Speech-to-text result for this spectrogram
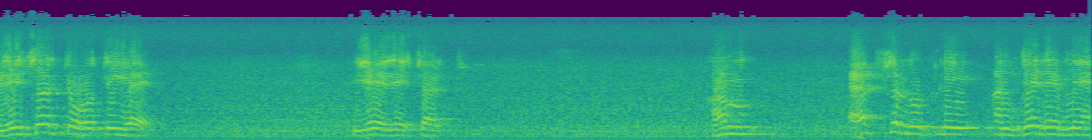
रिसर्च होती है, ये रिसर्च हम एब्सोल्युटली अंधेरे में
